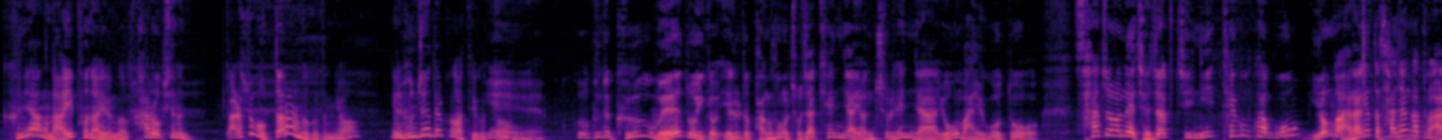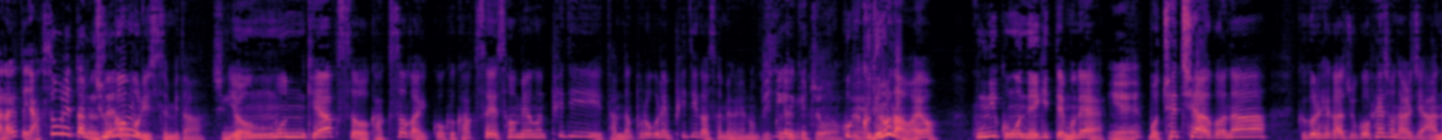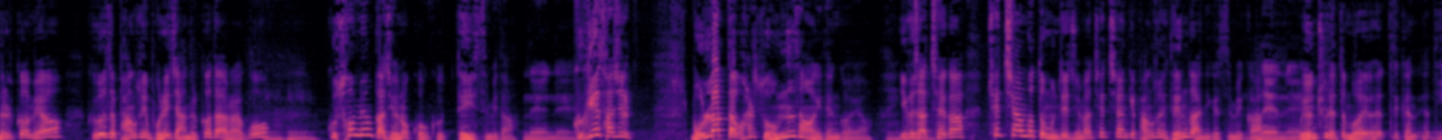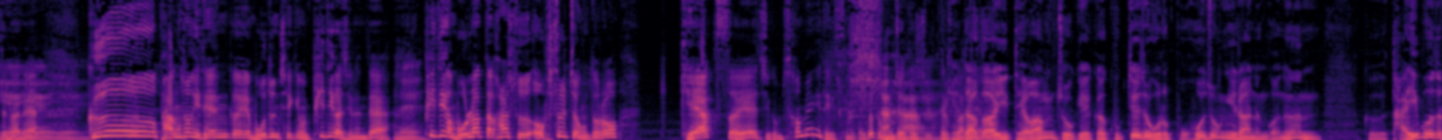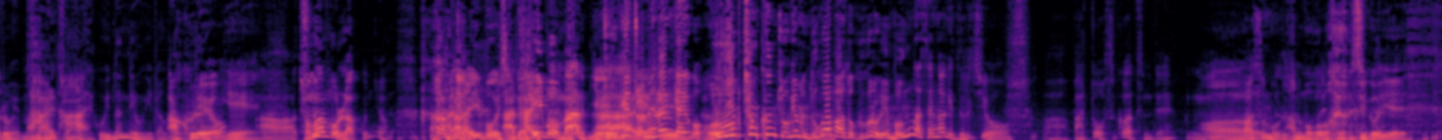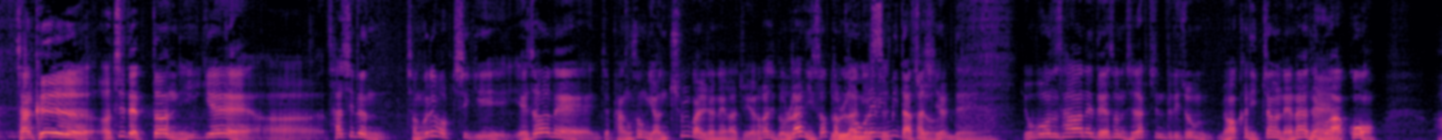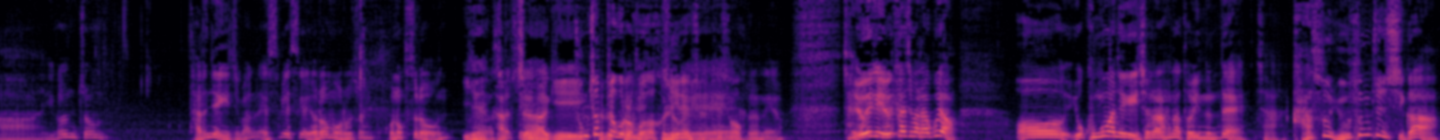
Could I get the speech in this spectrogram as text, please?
그냥 나이프나 이런 거 칼 없이는 딸 수가 없다라는 거거든요. 이게 문제가 될 것 같아요, 이것도. 예. 그 근데 그 외에도 이거 예를 들어 방송을 조작했냐 연출했냐 요거 말고도 사전에 제작진이 태국하고 이런 거 안 하겠다 사냥 같은 거 안 하겠다 약속을 했다면서요? 증거물이 있습니다. 증거? 영문 계약서 각서가 있고 그 각서의 서명은 PD 담당 프로그램 PD가 서명을 해놓은 게 PD가 있거든요. 했겠죠. 거기 예. 그대로 나와요. 국립공원 내기 때문에 예. 뭐 채취하거나 그걸 해가지고 훼손하지 않을 거며 그것을 방송에 보내지 않을 거다라고 음흠. 그 서명까지 해놓고 그 돼 있습니다. 네네. 그게 사실 몰랐다고 할 수 없는 상황이 된 거예요. 음. 이거 자체가 채취한 것도 문제지만 채취한 게 방송이 된 거 아니겠습니까? 네네. 뭐 연출했든 뭐 했든 했든 간에 예, 예, 예. 그 방송이 된 거에 모든 책임은 PD가 지는데 네. PD가 몰랐다고 할 수 없을 정도로 계약서에 지금 서명이 돼 있습니다. 이것도 문제가 될수 아하. 있을 것 같아요. 게다가 이 대왕 조개가 국제적으로 보호종이라는 거는 그 다이버들은 웬만하면 다 다, 알고 있는 내용이라고. 아 그래요? 예. 아 저만 몰랐군요. 다이버신가? 아 다이버만. 예. 조개 아, 쪼매난 예. 게 아니고 엄청 큰 조개면 누가 봐도 그걸 왜 먹나 생각이 들지요. 아, 맛도 없을 것 같은데. 음. 어, 맛은 모르죠. 안 먹어봐가지고 예. 자, 그 어찌 됐던 이게 어, 사실은 정글의 법칙이 예전에 이제 방송 연출 관련해 가지고 여러 가지 논란이 있었던 논란이 프로그램입니다, 있었죠. 사실. 네. 이번 사안에 대해서는 제작진들이 좀 명확한 입장을 내놔야 될 네. 것 같고 아 이건 좀 다른 얘기지만 SBS가 여러모로 좀 곤혹스러운 예, 어, 갑자기 중첩적으로 뭐가. 걸리네요, 예. 계속. 그러네요. 자, 요 얘기 여기까지만 하고요. 어, 요 궁금한 얘기 제가 하나 더 있는데, 자, 가수 유승준 씨가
